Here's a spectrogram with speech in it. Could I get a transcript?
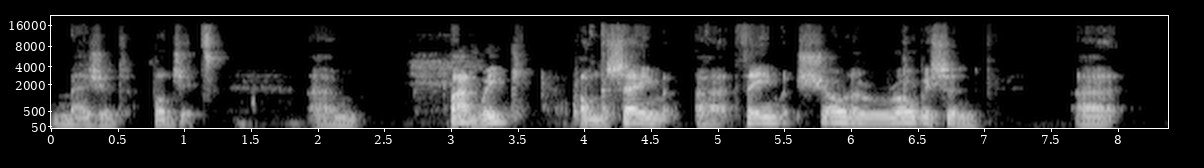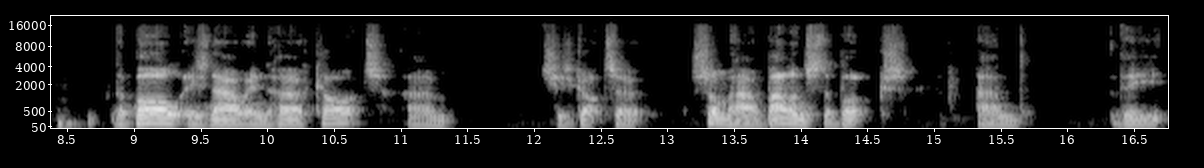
measured budget. Um, bad week on the same uh, theme. Shona Robison, uh, the ball is now in her court. Um, she's got to somehow balance the books, and the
